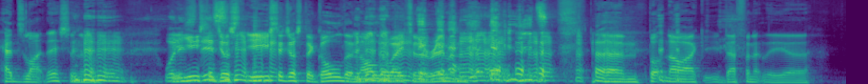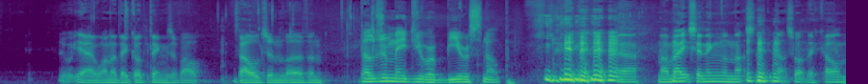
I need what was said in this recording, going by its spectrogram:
heads like this, and then what you is used this? to just you used to just the golden all the way to the rim, and, yeah, indeed. um, but no, I definitely, uh, yeah, one of the good things about Belgium, Leuven. Belgium made you a beer snob. yeah, my mates in England, that's that's what they call me.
